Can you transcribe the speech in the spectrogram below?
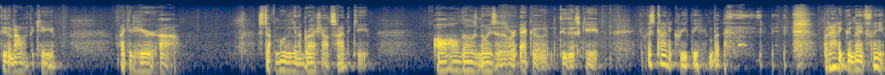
through the mouth of the cave. I could hear uh, stuff moving in the brush outside the cave. All those noises were echoed through this cave. It was kind of creepy, but but I had a good night's sleep.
